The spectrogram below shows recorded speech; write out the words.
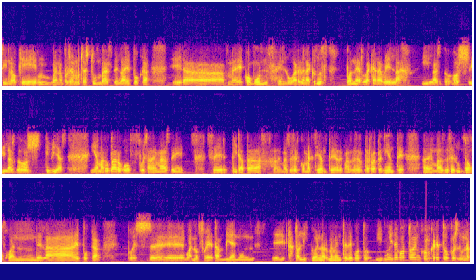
sino que, bueno, pues en muchas tumbas de la época era eh, común, en lugar de la cruz, poner la carabela y las dos y las dos tibias. Y Amaro Pargo pues además de ser pirata además de ser comerciante además de ser terrateniente además de ser un don Juan de la época pues eh, bueno fue también un eh, católico enormemente devoto y muy devoto en concreto pues de una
